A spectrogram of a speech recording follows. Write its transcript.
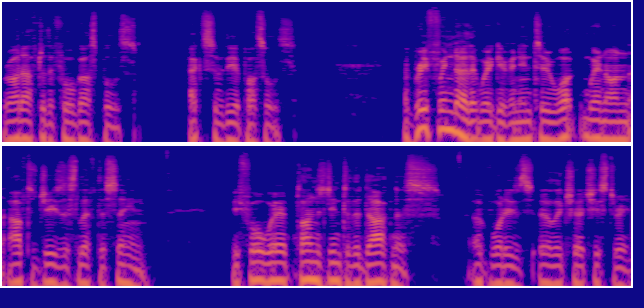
right after the four Gospels. Acts of the Apostles. A brief window that we're given into what went on after Jesus left the scene, before we're plunged into the darkness of what is early church history.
